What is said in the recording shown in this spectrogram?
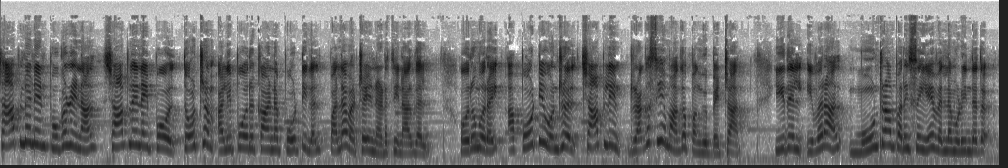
சாப்ளினின் புகழினால் சாப்ளினை போல் தோற்றம் அளிப்போருக்கான போட்டிகள் பலவற்றை நடத்தினார்கள். ஒருமுறை அப்போட்டி ஒன்றில் சாப்ளின் ரகசியமாக பங்கு பெற்றார். இதில் இவரால் மூன்றாம் பரிசையே வெல்ல முடிந்தது.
